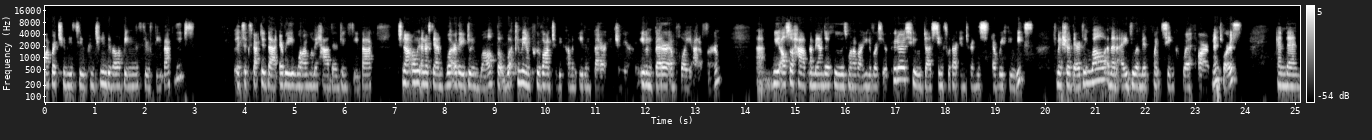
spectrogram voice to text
opportunities to continue developing through feedback loops. It's expected that every one-on-one they have, they're doing feedback to not only understand what are they doing well, but what can they improve on to become an even better engineer, even better employee at Affirm. Um, we also have Amanda, who's one of our university recruiters, who does syncs with our interns every few weeks to make sure they're doing well. And then I do a midpoint sync with our mentors. And then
